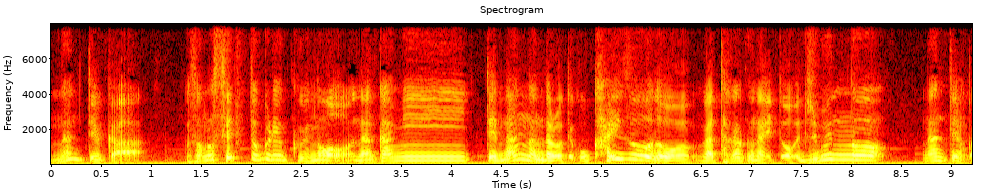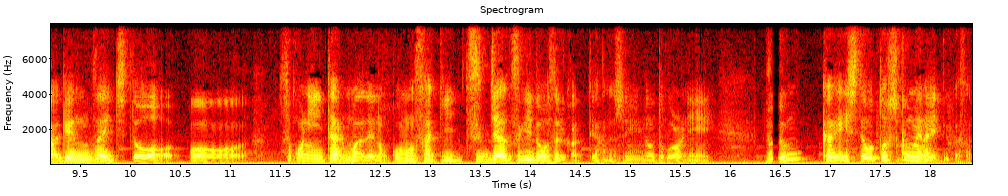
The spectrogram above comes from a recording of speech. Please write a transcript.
何て言うかその説得力の中身って何なんだろうってこう解像度が高くないと自分の何て言うのか現在地とそこに至るまでのこの先じゃあ次どうするかっていう話のところに分解して落とし込めないっていうかさ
